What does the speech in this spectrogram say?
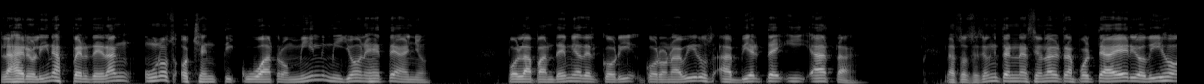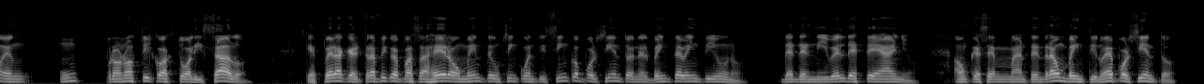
las aerolíneas perderán unos 84 mil millones este año por la pandemia del coronavirus, advierte IATA. La Asociación Internacional de Transporte Aéreo dijo en un pronóstico actualizado que espera que el tráfico de pasajeros aumente un 55% en el 2021 desde el nivel de este año, aunque se mantendrá un 29%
